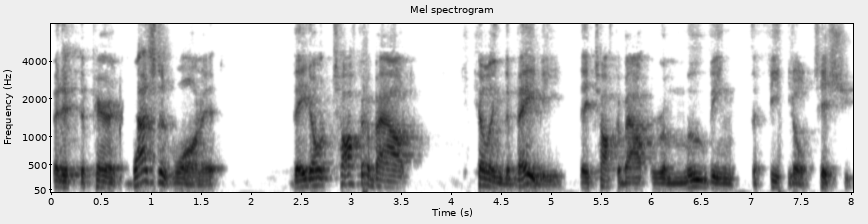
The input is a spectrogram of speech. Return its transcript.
But if the parent doesn't want it, they don't talk about killing the baby. They talk about removing the fetal tissue.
